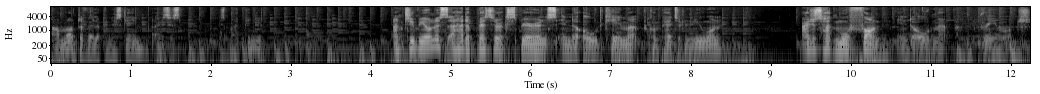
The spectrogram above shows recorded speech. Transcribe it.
I'm not developing this game, it's just, it's my opinion. And to be honest, I had a better experience in the old K map compared to the new one. I just had more fun in the old map, pretty much.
